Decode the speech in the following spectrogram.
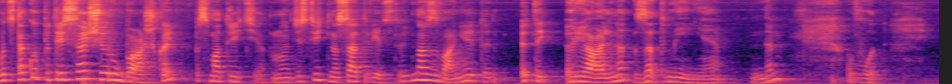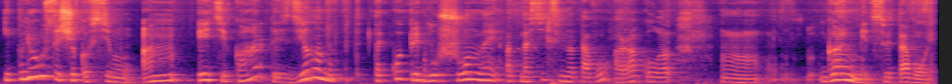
Вот с такой потрясающей рубашкой, посмотрите, ну, действительно соответствует названию, это, это реально затмение. Да? Вот. И плюс еще ко всему, он, эти карты сделаны такой приглушенной относительно того оракула гамме цветовой.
